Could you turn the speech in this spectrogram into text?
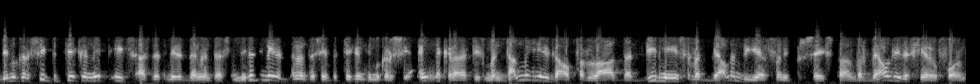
Demokrasie beteken net iets as dit mededingend is. Nie dit mededingend is, beteken demokrasie eintlik relatief, maar dan moet jy daarop verlaat dat die mense wat wel in beheer van die proses staan, wat wel die regering vorm,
